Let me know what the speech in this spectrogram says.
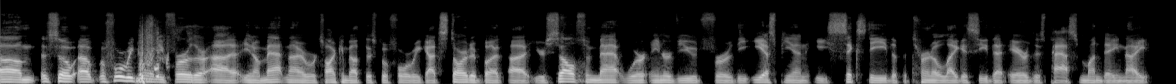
Um, so uh, before we go any further, uh, you know, Matt and I were talking about this before we got started, but uh, yourself and Matt were interviewed for the ESPN E60, the Paterno Legacy that aired this past Monday night.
